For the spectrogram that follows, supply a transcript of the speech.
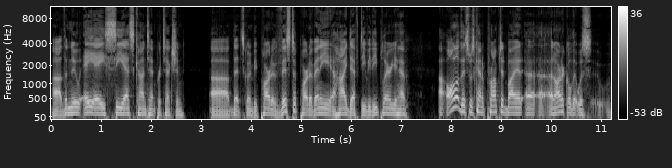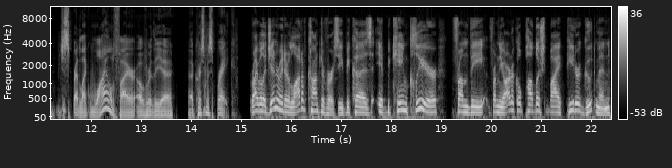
uh, the new AACS content protection uh, that's going to be part of Vista, part of any high def DVD player you have. Uh, all of this was kind of prompted by a, a, an article that was just spread like wildfire over the uh, Christmas break. Right. Well, it generated a lot of controversy because it became clear from the from the article published by Peter Gutmann,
